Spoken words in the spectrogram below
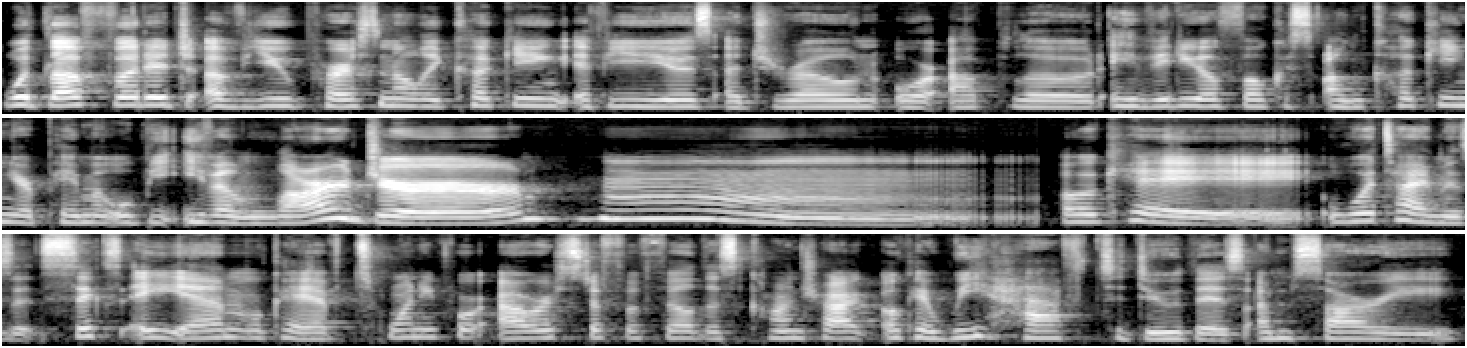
Would love footage of you personally cooking. If you use a drone or upload a video focused on cooking, your payment will be even larger. Hmm. Okay. What time is it? 6 a.m. Okay, I have 24 hours to fulfill this contract. Okay, we have to do this. I'm sorry.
